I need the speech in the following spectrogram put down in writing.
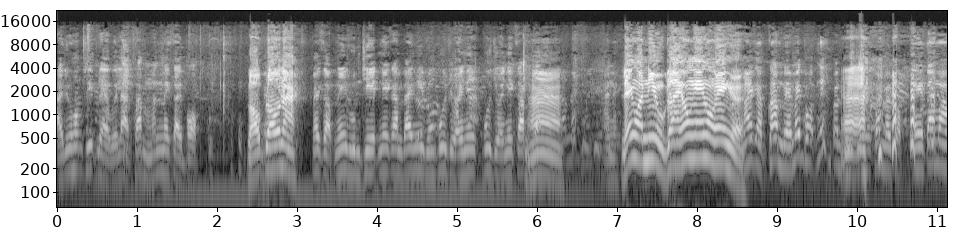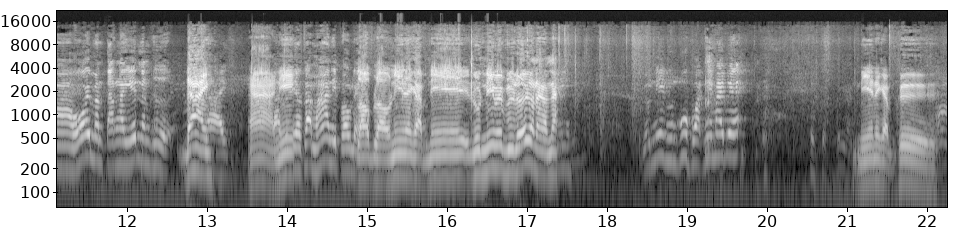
อายุหกสิบแล้วเวลาซ้ำมันไม่เคยพบ เราเรานะไม่กับนี่รุ่นฉีดนี่กำได้นี่รุ่นผู้ช่วยนี่ผู้ช่วยนี่กำอ่าอันนี้เล้งวันนิ้วไกลห้องแงงห้องแงงเหรอไม่กับกำเลยไม่พบนี่มันผู้ช่วยกำไม่พบแต่ตามาโอ้ยมันตังไงเย็นนั่นคือได้ได้อ่านี่เดี๋ยวกำหานี่เปล่าเลยเราเรานี่นะครับนี่รุ่นนี้ไม่ปลือเลยกันนะครับนะรุ่นนี้รุ่นผู้ปวดนี่ไม่เป๊ะนี่นะครับคืออ่า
